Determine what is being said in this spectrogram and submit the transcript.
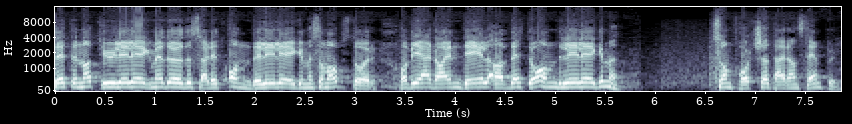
dette naturlige legemet døde, så er det et åndelig legeme som oppstår. Og vi er da en del av dette åndelige legemet, som fortsatt er hans tempel.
